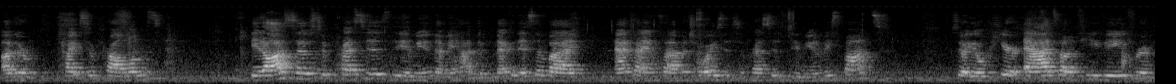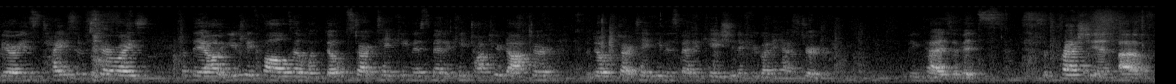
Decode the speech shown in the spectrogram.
other types of problems. It also suppresses the immune, I mean, the mechanism by anti-inflammatories, it suppresses the immune response. So you'll hear ads on TV for various types of steroids, but they all usually follow them with, don't start taking this medication, talk to your doctor, but don't start taking this medication if you're going to have surgery, because of its suppression of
